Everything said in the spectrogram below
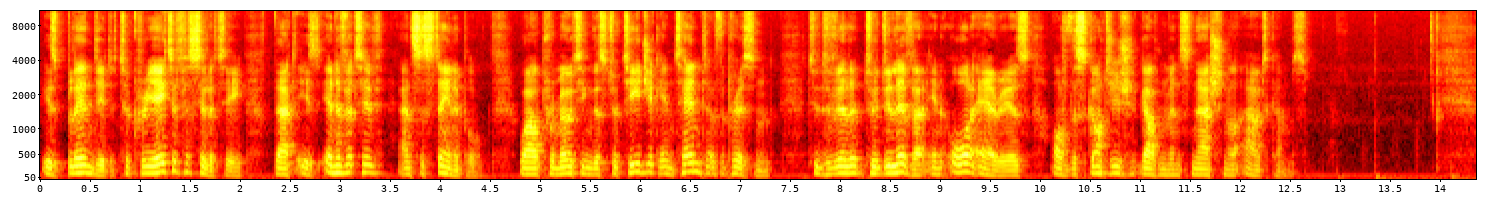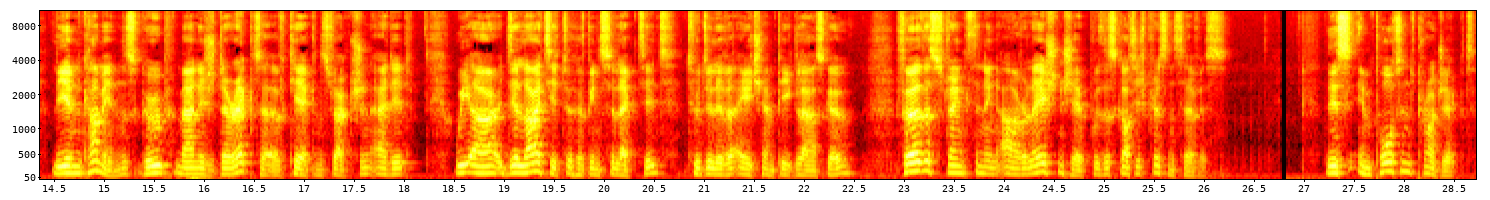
is blended to create a facility that is innovative and sustainable, while promoting the strategic intent of the prison to, to deliver in all areas of the Scottish Government's national outcomes. Liam Cummins, Group Managing Director of Kier Construction, added, We are delighted to have been selected to deliver HMP Glasgow, further strengthening our relationship with the Scottish Prison Service. This important project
